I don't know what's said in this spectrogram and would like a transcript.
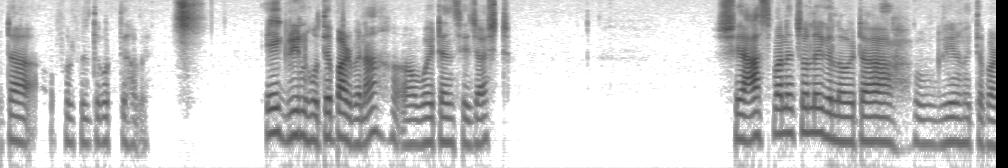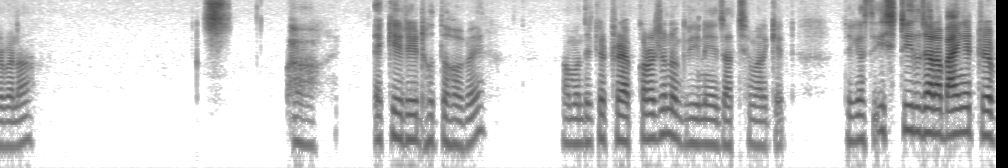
এটা ফুলফিল তো করতে হবে। এই গ্রিন হতে পারবে না ওয়েট অ্যান্ড সি জাস্ট সে আসমানে চলে গেল এটা গ্রিন হইতে পারবে না। একই রেড হতে হবে। আমাদেরকে ট্র্যাপ করার জন্য গ্রিনে যাচ্ছে মার্কেট ঠিক আছে স্টিল যারা বাইংয়ে ট্র্যাপ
